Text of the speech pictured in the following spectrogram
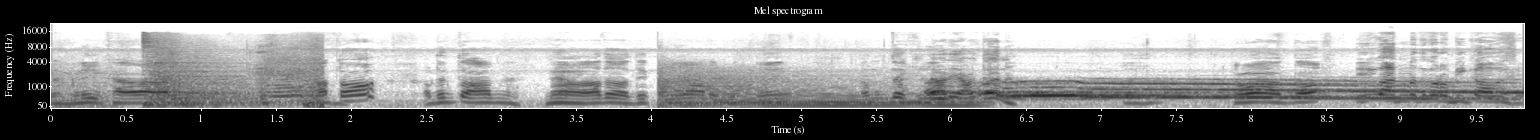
લંગડી ખાવા. આ તો હજી તો આમ ને તો હજી ખિલાડી આમ તો ખિલાડી આવતો ને આવતો એવી વાત મત કરો, બીક આવે છે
